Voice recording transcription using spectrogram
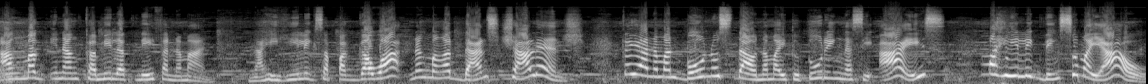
Ang mag-inang Camille at Nathan naman, nahihilig sa paggawa ng mga dance challenge. Kaya naman bonus daw na maituturing na si Ice, mahilig ding sumayaw.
